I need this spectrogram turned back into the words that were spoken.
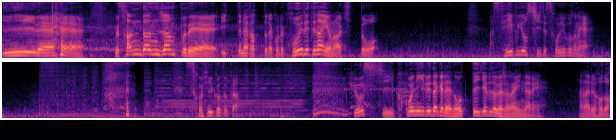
いいねこれ3段ジャンプで行ってなかったらこれ超えれてないよな、きっと。あ、セーブヨッシーってそういうことね。そういうことか。ヨッシー、ここにいるだけで乗っていけるとかじゃないんだね。あ、なるほど。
